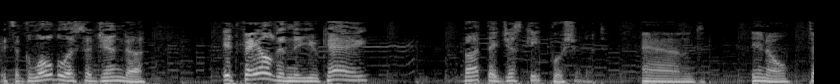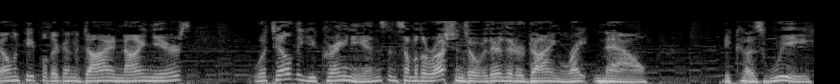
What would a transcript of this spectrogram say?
It's a globalist agenda. It failed in the UK, but they just keep pushing it. And, you know, telling people they're going to die in nine years. Well, tell the Ukrainians and some of the Russians over there that are dying right now because we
